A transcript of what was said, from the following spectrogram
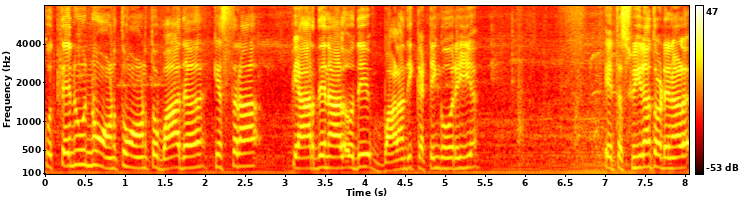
ਕੁੱਤੇ ਨੂੰ ਨਹਾਉਣ ਤੋਂ ਆਉਣ ਤੋਂ ਬਾਅਦ ਕਿਸ ਤਰ੍ਹਾਂ ਪਿਆਰ ਦੇ ਨਾਲ ਉਹਦੇ ਵਾਲਾਂ ਦੀ ਕਟਿੰਗ ਹੋ ਰਹੀ ਆ। ਇਹ ਤਸਵੀਰਾਂ ਤੁਹਾਡੇ ਨਾਲ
